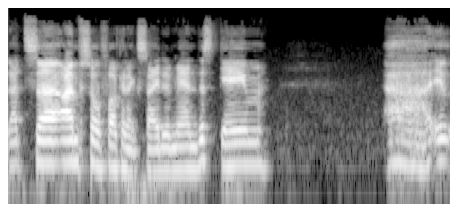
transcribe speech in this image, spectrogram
that's. Uh, I'm so fucking excited, man. This game. It,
